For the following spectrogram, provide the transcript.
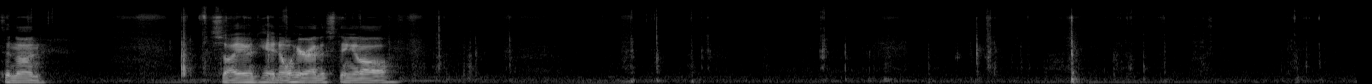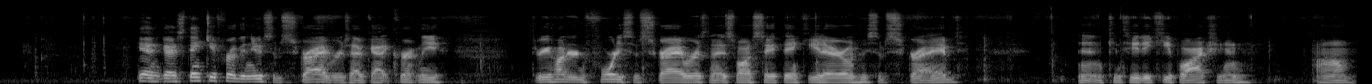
to none. So I haven't had no hair on this thing at all. Yeah, and guys, thank you for the new subscribers. I've got currently 340 subscribers, and I just want to say thank you to everyone who subscribed and continue to keep watching. Um,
